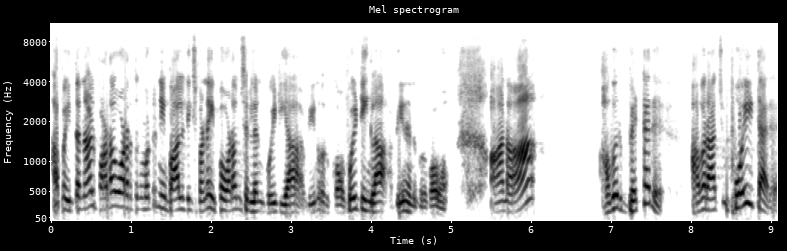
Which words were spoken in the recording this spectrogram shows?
அப்ப இத்தனை நாள் படம் ஓடுறதுக்கு மட்டும் நீ பாலிடிக்ஸ் பண்ண இப்ப உடம்பு சரியில்லைன்னு போயிட்டியா? அப்படின்னு ஒரு கோவம். போயிட்டீங்களா? அப்படின்னு எனக்கு ஒரு கோவம். ஆனா அவர் பெட்டரு அவராச்சும் போயிட்டாரு.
